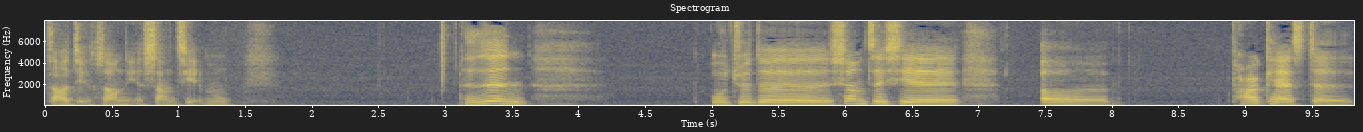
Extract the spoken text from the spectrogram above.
找简少年上节目。反正我觉得像这些呃 podcast 的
